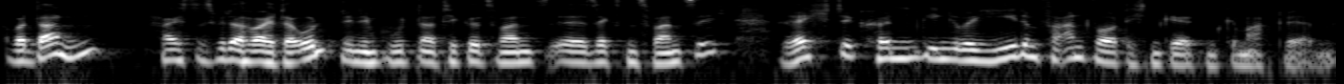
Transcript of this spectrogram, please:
aber dann heißt es wieder weiter unten in dem guten Artikel 20, äh, 26, Rechte können gegenüber jedem Verantwortlichen geltend gemacht werden.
